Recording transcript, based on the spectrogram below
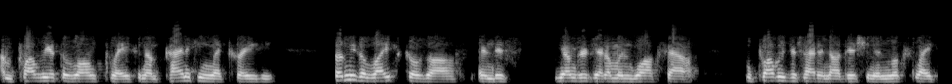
I'm probably at the wrong place and I'm panicking like crazy. Suddenly the lights goes off and this younger gentleman walks out who probably just had an audition and looks like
